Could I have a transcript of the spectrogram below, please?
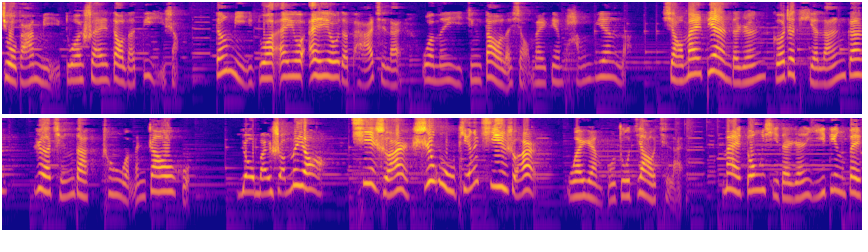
就把米多摔到了地上。等米多哎呦哎呦地爬起来，我们已经到了小卖店旁边了。小卖店的人隔着铁栏杆，热情地冲我们招呼：“要买什么呀？汽水儿，十五瓶汽水儿。”我忍不住叫起来，卖东西的人一定被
